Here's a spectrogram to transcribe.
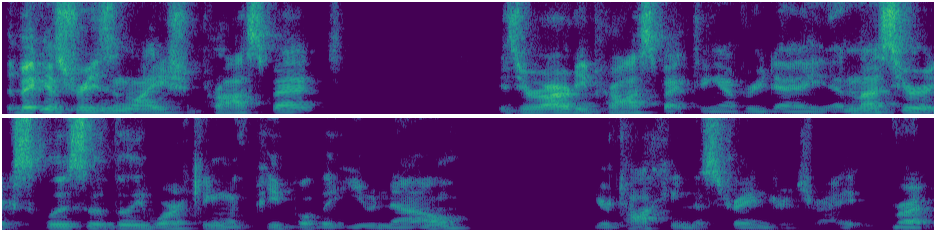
The biggest reason why you should prospect is you're already prospecting every day. Unless you're exclusively working with people that you know, you're talking to strangers, right? Right.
